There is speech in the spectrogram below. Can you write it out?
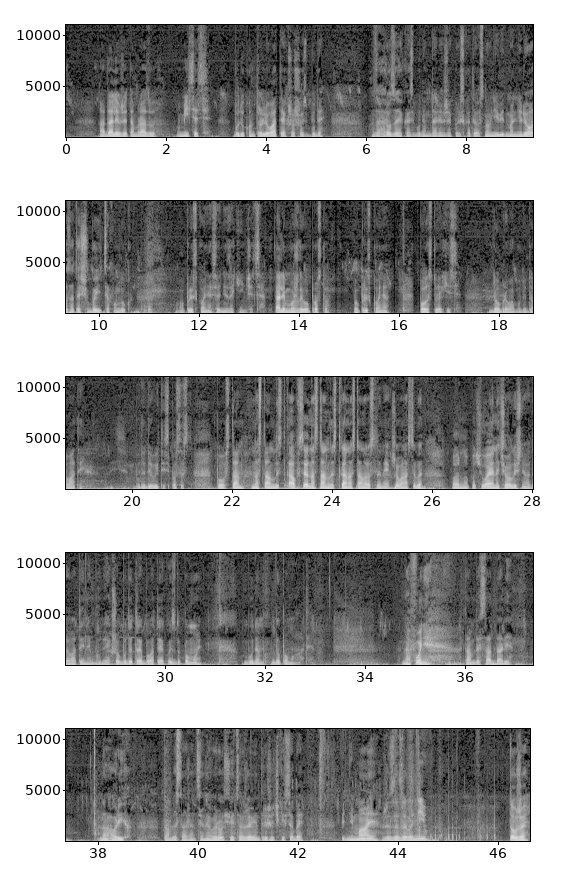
А далі вже там раз у місяць буду контролювати, якщо щось буде. Загроза якась будемо далі вже прискати. Основні від маніліоза, те, що боїться фундук. Оприскування сьогодні закінчиться. Далі, можливо, просто оприскування по листу якісь добрива буду давати. Буду дивитись по, по стан, на стан листка. Все на стан листка, на стан рослини. Якщо вона себе гарно почуває, нічого лишнього давати не буду. Якщо буде требувати якоїсь допомоги, будемо допомагати. На фоні, там де сад далі на горіх, там де саджанці не вирощуються, вже він трішечки себе піднімає, вже зазеленів. То вже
